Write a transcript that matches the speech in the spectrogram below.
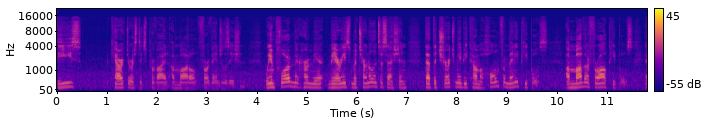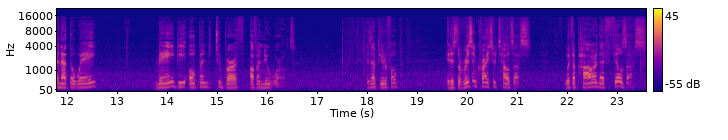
These characteristics provide a model for evangelization. We implore her Mary's maternal intercession that the church may become a home for many peoples, a mother for all peoples, and that the way may be opened to birth of a new world. Isn't that beautiful? It is the risen Christ who tells us, with a power that fills us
